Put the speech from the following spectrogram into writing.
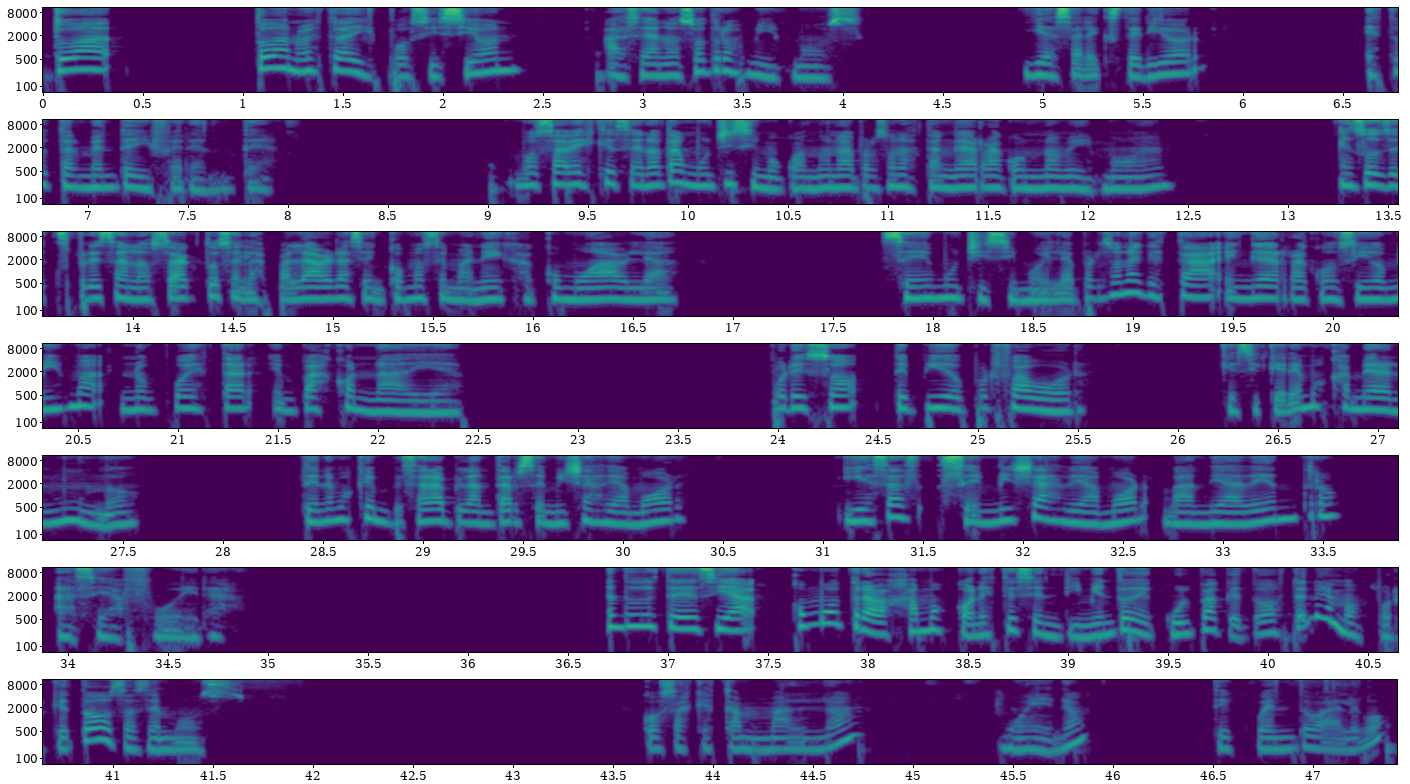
toda, toda nuestra disposición hacia nosotros mismos y hacia el exterior es totalmente diferente. Vos sabés que se nota muchísimo cuando una persona está en guerra con uno mismo. ¿eh? Eso se expresa en los actos, en las palabras, en cómo se maneja, cómo habla. Se ve muchísimo. Y la persona que está en guerra consigo misma no puede estar en paz con nadie. Por eso te pido, por favor, que si queremos cambiar el mundo, tenemos que empezar a plantar semillas de amor y esas semillas de amor van de adentro hacia afuera. Entonces te decía, ¿cómo trabajamos con este sentimiento de culpa que todos tenemos? Porque todos hacemos cosas que están mal, ¿no? Bueno, te cuento algo.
